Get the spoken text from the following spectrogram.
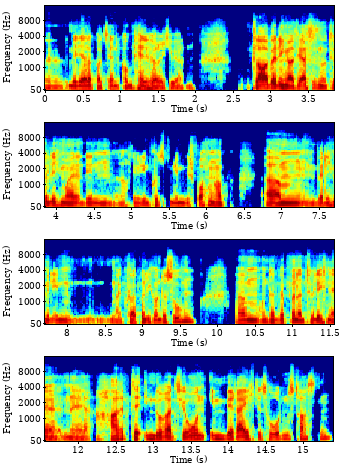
äh, mit der der Patient kommt, hellhörig werden. Klar werde ich als erstes natürlich mal den, nachdem ich ihm kurz mit ihm gesprochen habe, ähm, werde ich mit ihm mal körperlich untersuchen und dann wird man natürlich eine, eine harte Induration im Bereich des Hodens tasten.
